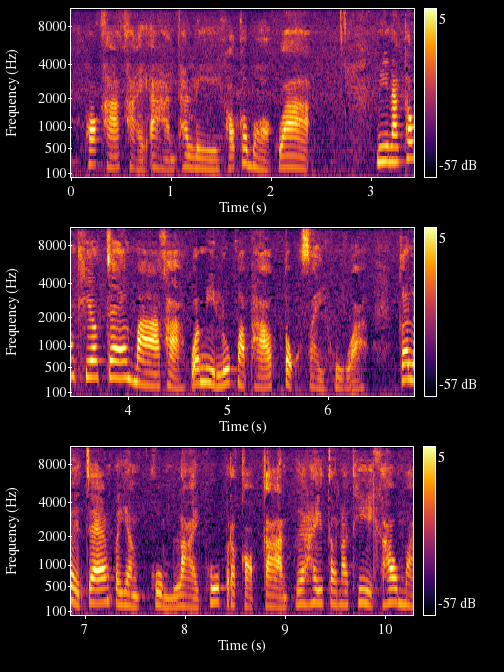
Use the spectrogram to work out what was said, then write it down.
ำพ่อค้าขายอาหารทะเลเขาก็บอกว่า มีนักท่องเที่ยวแจ้งมาค่ะ ว่ามีลูกมะพร้าวตกใส่หัว ก็เลยแจ้งไปยังกลุ่มลายผู้ประกอบการเพื่อให้เจ้าหน้าที่เข้ามา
